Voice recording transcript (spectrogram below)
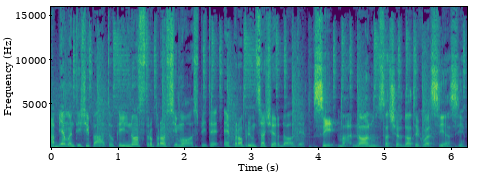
Abbiamo anticipato che il nostro prossimo ospite è proprio un sacerdote. Sì, ma non un sacerdote qualsiasi.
